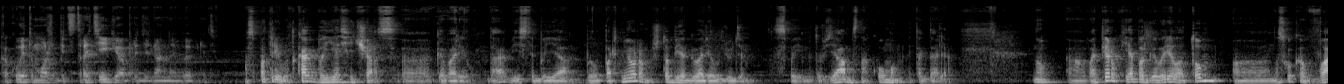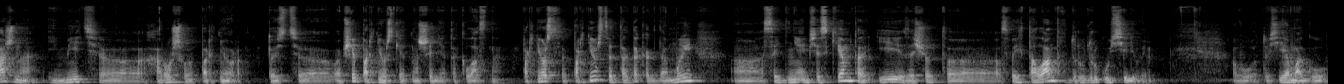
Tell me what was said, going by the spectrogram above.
какую-то, может быть, стратегию определенную выбрать. Смотри, вот как бы я сейчас э, говорил, да, если бы я был партнером, что бы я говорил людям, своим друзьям, знакомым и так далее. Ну, э, во-первых, я бы говорил о том, э, насколько важно иметь э, хорошего партнера. То есть вообще партнерские отношения это классно. Партнерство, партнерство это тогда, когда мы соединяемся с кем-то и за счет своих талантов друг друга усиливаем. Вот, то есть я могу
